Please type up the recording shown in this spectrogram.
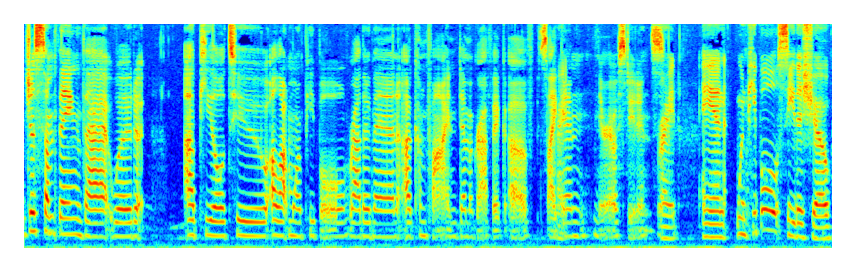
just something that would appeal to a lot more people rather than a confined demographic of psych Right. and neuro students. Right. And when people see this show,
